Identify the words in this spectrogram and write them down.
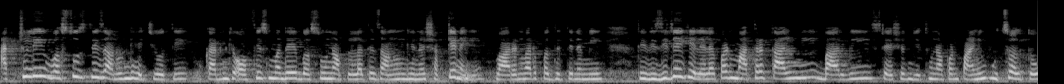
ॲक्च्युली वस्तूच ती जाणून घ्यायची होती. कारण की ऑफिसमध्ये बसून आपल्याला ते जाणून घेणं शक्य नाही आहे वारंवार पद्धतीने मी ते व्हिजिटही केलेलं आहे. पण मात्र काल मी बारवी स्टेशन जिथून आपण पाणी उचलतो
